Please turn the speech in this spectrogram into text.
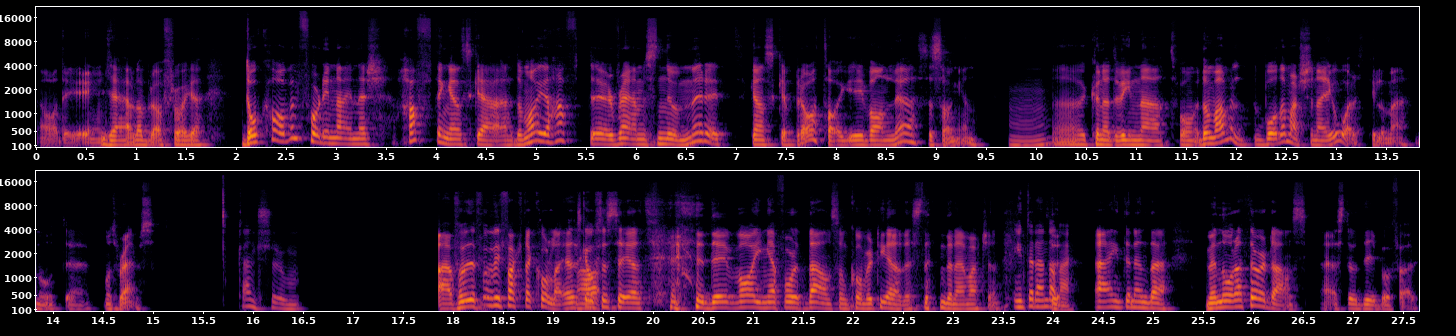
ja det är en jävla bra fråga. Dock har väl 49ers haft en ganska, de har ju haft eh, Rams nummer ett ganska bra tag i vanliga säsongen. Mm. Uh, kunnat vinna två, de vann väl båda matcherna i år till och med mot, eh, mot Rams. Kanske de. Uh, får, det får vi fakta kolla. Jag ska Ja. också säga att det var inga fourth downs som konverterades den här matchen. Inte den enda, nej. Nej, inte en enda. Men några third downs eh, stod Debo för.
